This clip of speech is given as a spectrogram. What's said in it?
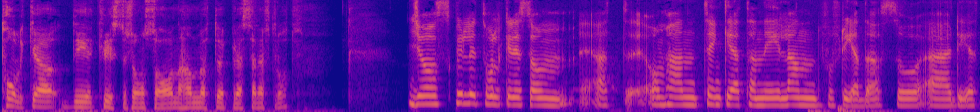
tolka det Kristersson sa när han mötte pressen efteråt? Jag skulle tolka det som att om han tänker att han är i land på fredag så är det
